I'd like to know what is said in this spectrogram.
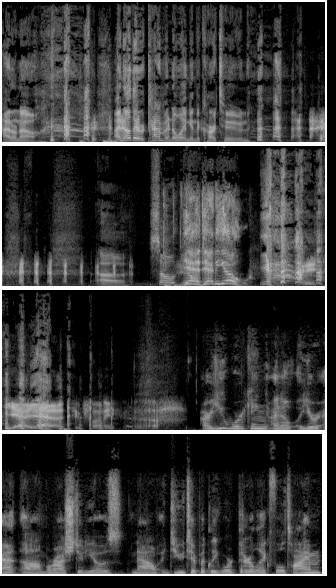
I don't know. I know they were kind of annoying in the cartoon. uh, so Yeah, know- Daddy O. yeah. yeah, yeah. Too funny. Ugh. Are you working? I know you're at uh, Mirage Studios now. Do you typically work there like full time?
